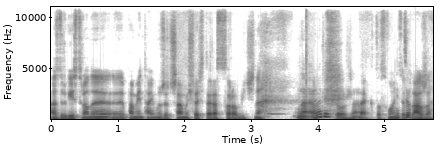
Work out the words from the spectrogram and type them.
a z drugiej strony y, pamiętajmy, że trzeba myśleć teraz, co robić na Na emeryturze. tak, to słońce, I tu- plaże.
